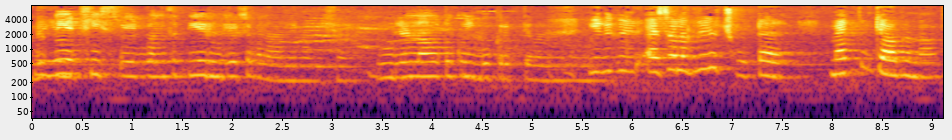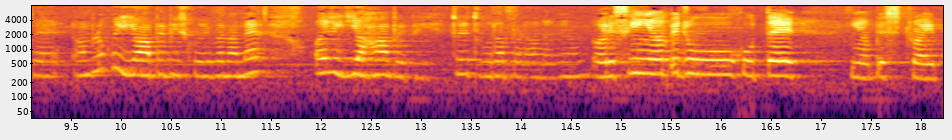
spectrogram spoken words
जितनी अच्छी स्ट्रेट बन सकती है रूलर से बना लेना हमेशा। रूलर ना हो तो कोई बुक रख के बना ये देखो ऐसा लग रहा है छोटा है। मैं तो क्या करना होता है? हम लोग को यहाँ पे भी स्क्वायर बनाना है। और यहाँ पे भी तो ये थोड़ा बड़ा लगे हम और इसके यहाँ पे जो होता है यहाँ पे स्ट्राइप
